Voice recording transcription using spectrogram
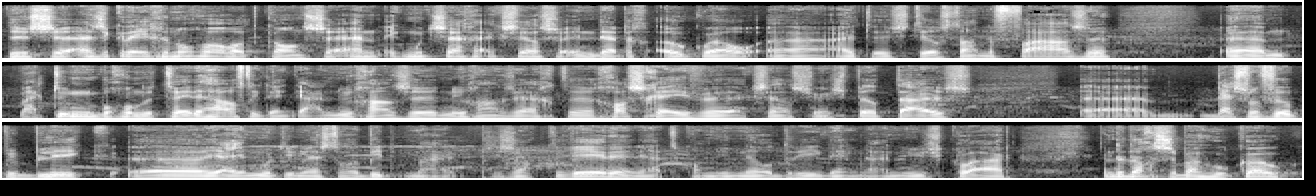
Dus, eh, en ze kregen nog wel wat kansen. En ik moet zeggen, Excelsior 31 ook wel. eh, uit de stilstaande fase. Ehm, maar toen begon de tweede helft. Ik denk, ja, nu gaan ze, nu gaan ze echt gas geven. Excelsior speelt thuis. Eh, best wel veel publiek. Eh, ja, je moet die mensen toch wel bieden. Maar ze zakte weer in. Ja, toen kwam die 0-3. Ik denk, nou, nu is het klaar. En dat dachten ze bij Hoek ook.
